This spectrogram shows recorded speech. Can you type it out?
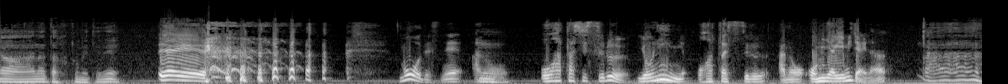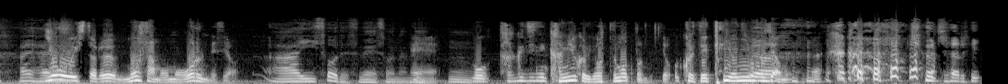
ああ、あなた含めてね。いやいやいや もうですね、あの、お渡しする、4人にお渡しする、あの、お土産みたいな、ああ、はいはい。用意しとる猛者ももうおるんですよ。ああ、いいそうですね、そうなえね。えうん、もう確実に紙袋4つ持っとんですよ。これ絶対4人分じゃん。も う気持ち悪い。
